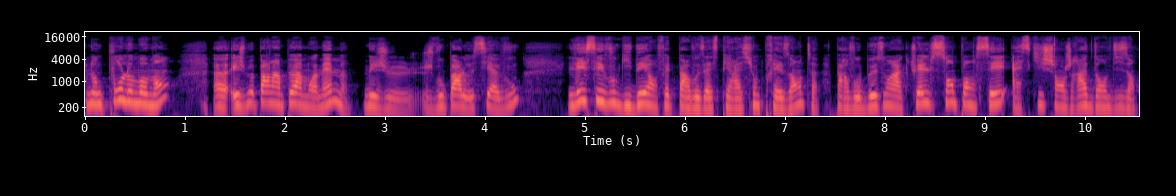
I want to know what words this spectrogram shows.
Donc pour le moment, euh, et je me parle un peu à moi-même, mais je, je vous parle aussi à vous, Laissez-vous guider en fait par vos aspirations présentes, par vos besoins actuels, sans penser à ce qui changera dans 10 ans.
